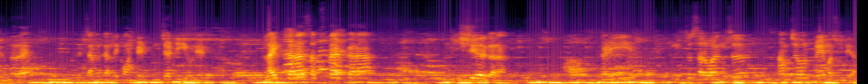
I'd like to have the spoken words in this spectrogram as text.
फिरणार आहे. चांगले चांगले कॉन्टेंट तुमच्यासाठी घेऊन येईल लाईक करा सबस्क्राईब करा. शेअर करा. आणि तुमचं सर्वांचं आमच्यावर प्रेम असू द्या.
